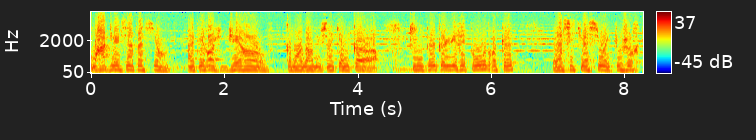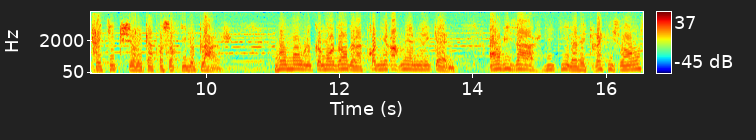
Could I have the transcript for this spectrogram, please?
Bradley s'impatiente, interroge Jerov, commandant du 5e corps, qui ne peut que lui répondre que la situation est toujours critique sur les quatre sorties de plage. Moment où le commandant de la première armée américaine envisage, dit-il avec réticence,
